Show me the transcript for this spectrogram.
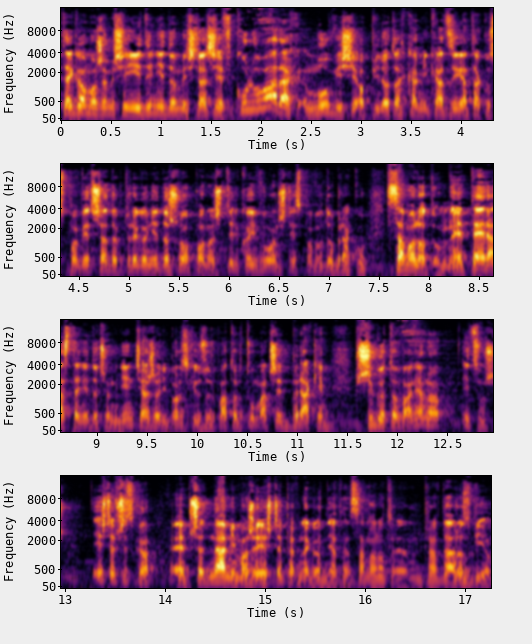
Tego możemy się jedynie domyślać. W kuluarach mówi się o pilotach kamikadze i ataku z powietrza, do którego nie doszło ponoć tylko i wyłącznie z powodu braku samolotu. Teraz te niedociągnięcia żoliborski uzurpator tłumaczy brakiem przygotowania. No i cóż, jeszcze wszystko e, przed nami. Może jeszcze pewnego dnia ten samolot, e, prawda, rozbiją.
